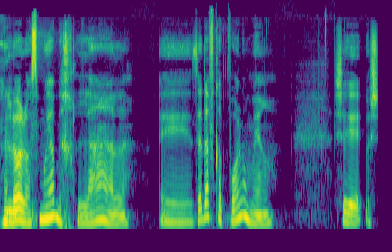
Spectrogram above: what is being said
לא, לא סמויה בכלל. אה, זה דווקא פול אומר, ש... ש...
